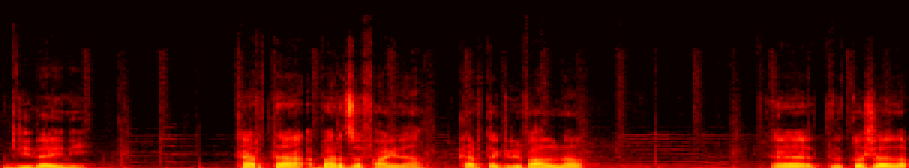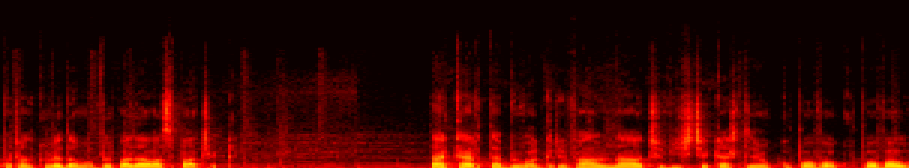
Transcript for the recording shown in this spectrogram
Delaney. Karta bardzo fajna, karta grywalna, e, tylko że na początku wiadomo, wypadała z paczek. Ta karta była grywalna, oczywiście każdy ją kupował, kupował.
